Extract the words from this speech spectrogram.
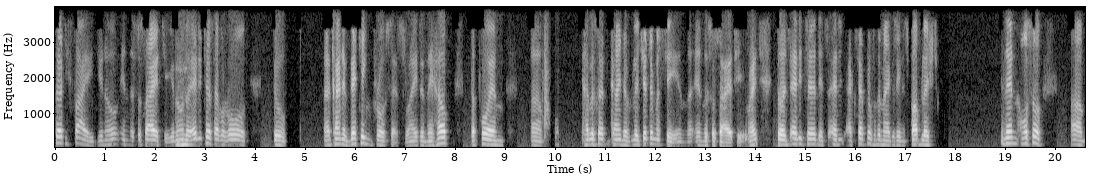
certified, you know, in the society. You know, Mhm. the editors have a role to a kind of vetting process, right? And they help the poem um, have a certain kind of legitimacy in the in the society, right? So it's edited, it's edit, accepted for the magazine, it's published. And then also, um,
